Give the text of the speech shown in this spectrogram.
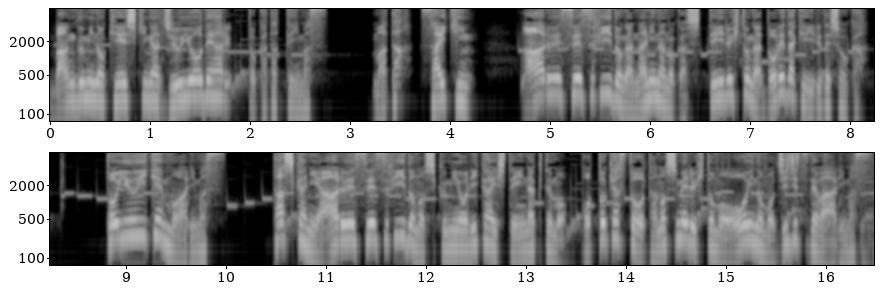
番組の形式が重要であると語っています。また最近 RSS フィードが何なのか知っている人がどれだけいるでしょうか。という意見もあります。確かに RSS フィードの仕組みを理解していなくてもポッドキャストを楽しめる人も多いのも事実ではあります。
